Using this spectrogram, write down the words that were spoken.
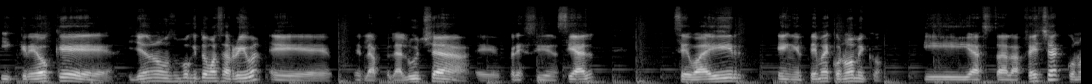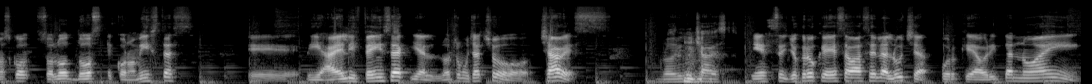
y creo que yéndonos un poquito más arriba, eh, la, la lucha eh, presidencial se va a ir en el tema económico y hasta la fecha conozco solo dos economistas, eh, a Eli Feinsack y al otro muchacho Chávez. Rodrigo Chávez. Ese, yo creo que esa va a ser la lucha, porque ahorita no hay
